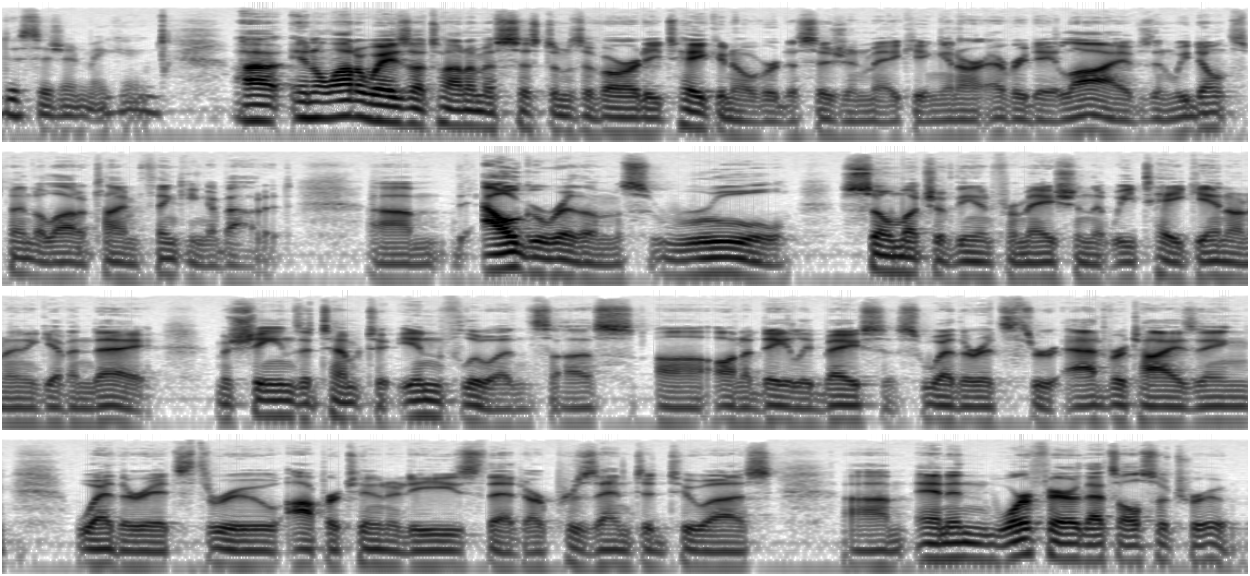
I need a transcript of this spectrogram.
decision making? Uh, in a lot of ways, autonomous systems have already taken over decision making in our everyday lives, and we don't spend a lot of time thinking about it. Um, algorithms rule so much of the information that we take in on any given day. Machines attempt to influence us uh, on a daily basis, whether it's through advertising, whether it's through opportunities that are presented to us. Um, and in warfare, that's also true.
